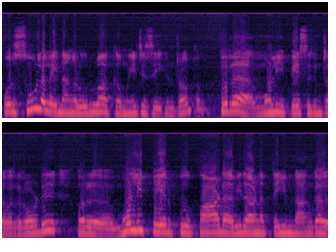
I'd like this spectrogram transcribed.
ஒரு சூழலை நாங்கள் உருவாக்க முயற்சி செய்கின்றோம். பிற மொழி பேசுகின்றவர்களோடு ஒரு மொழிபெயர்ப்பு பாட விதானத்தையும் நாங்கள்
